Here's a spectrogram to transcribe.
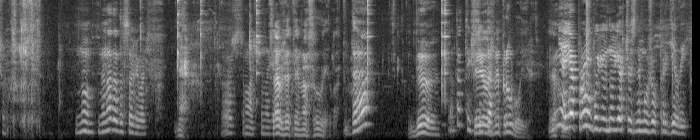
що? Ну, не треба досолювати. не, Ось смачно. це вже ти насолила. Да? Да. Ну так ти Ти його ж ж не пробуєш. Ні, я пробую, ну я щось не можу приділити.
